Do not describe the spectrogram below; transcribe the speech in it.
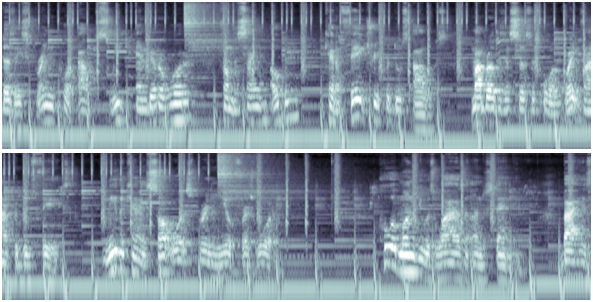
Does a spring pour out sweet and bitter water from the same opening? Can a fig tree produce olives? My brothers and sisters, or a grapevine produce figs? Neither can a saltwater spring yield fresh water. Who among you is wise and understanding? By his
